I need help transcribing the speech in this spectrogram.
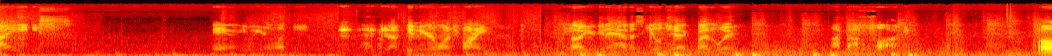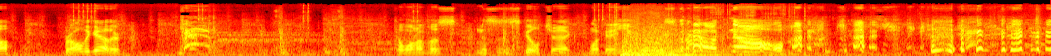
Nice. yeah, now give me your lunch. Now give me your lunch money. Uh, you're gonna have a skill check, by the way. What the fuck? Oh, we're all together. So one of us misses a skill check. Looking at you, Bruce. Oh no!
